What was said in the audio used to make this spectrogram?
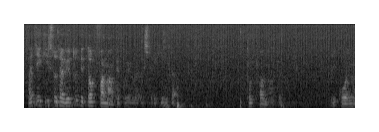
Кстати, якісь тут в Ютубі топ-фанати появились, прикиньте. Топ-фанати. Прикольно.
